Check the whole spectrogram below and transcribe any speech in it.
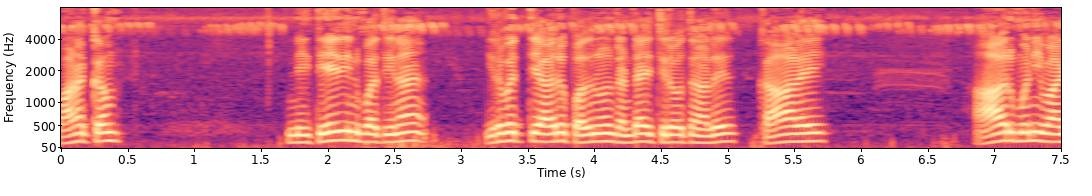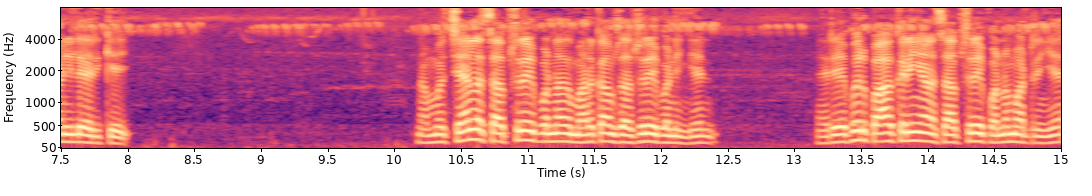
வணக்கம். இன்றைக்கி தேதின்னு பார்த்தீங்கன்னா இருபத்தி ஆறு பதினொன்று ரெண்டாயிரத்தி இருபத்தி நாலு காலை ஆறு மணி வானிலை அறிக்கை. நம்ம சேனலை சப்ஸ்கிரைப் பண்ணாத மறக்காமல் சப்ஸ்கிரைப் பண்ணிங்க. நிறைய பேர் பார்க்குறீங்க ஆனால் சப்ஸ்கிரைப் பண்ண மாட்டீங்க.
